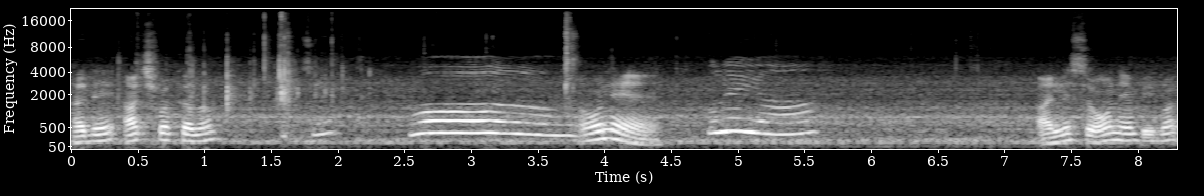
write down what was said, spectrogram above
Hadi aç bakalım. iki. Wow. O ne? Bu ne ya? Annesi o ne bir bak.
